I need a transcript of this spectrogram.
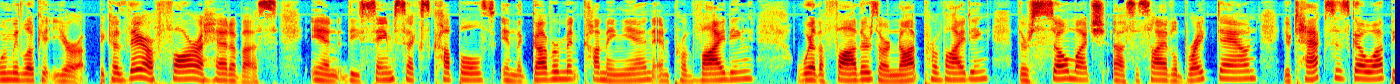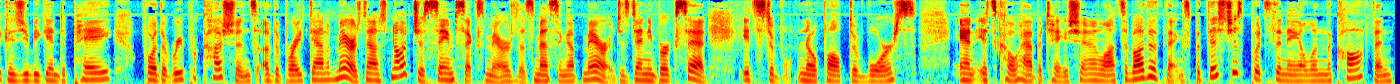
when we look at Europe because they are far ahead of us in the same sex couples, in the government coming in and providing where the fathers are not providing. There's so much uh, societal breakdown. Your taxes go up because you begin to pay for the repercussions of the breakdown of marriage. Now, it's not just same sex marriage that's messing up marriage. As Denny Burk said, it's div- no fault divorce and it's cohabitation and lots of other things. But this just puts the nail in the coffin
